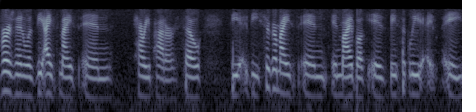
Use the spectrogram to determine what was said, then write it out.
version was the ice mice in Harry Potter. So the the sugar mice in in my book is basically a, a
